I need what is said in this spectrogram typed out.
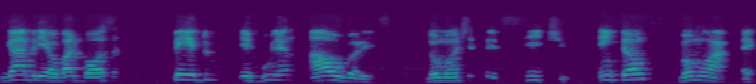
Gabriel Barbosa, Pedro e Julian Álvares, do Manchester City. Então, vamos lá. É,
